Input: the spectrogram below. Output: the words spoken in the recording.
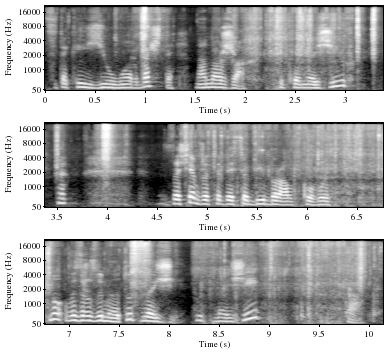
Це такий юмор, бачите, на ножах. Тільки ножів. Зачем же ти десь обібрав когось? Ну, ви зрозуміли, тут ножі. Тут ножі. Так.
